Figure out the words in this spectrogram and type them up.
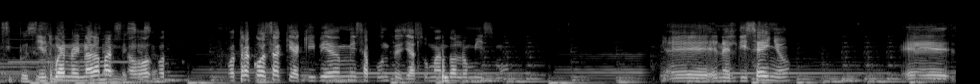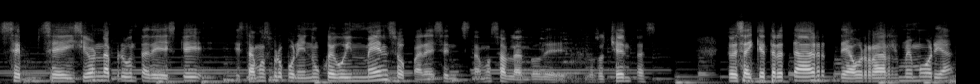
Sí, pues, Y bueno, y nada más, o- o- otra cosa que aquí vi en mis apuntes, ya sumando a lo mismo, eh, en el diseño eh, se, se hicieron la pregunta de es que estamos proponiendo un juego inmenso para ese, estamos hablando de los ochentas. Entonces hay que tratar de ahorrar memoria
